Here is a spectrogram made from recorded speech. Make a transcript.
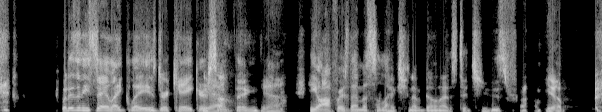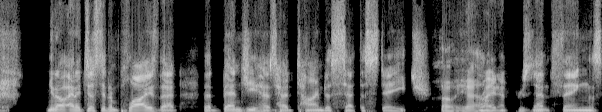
what doesn't he say, like glazed or cake or Yeah. something? yeah, He offers them a selection of donuts to choose from. yep, You know, and it just it implies that that Benji has had time to set the stage, oh yeah, right, and present things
